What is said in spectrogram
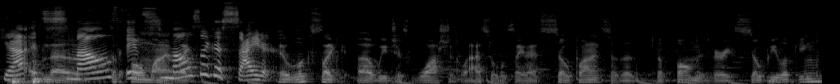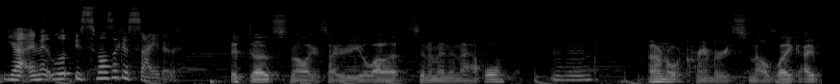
Yeah, it The- smells. the It on smells like- like, a cider. It looks like uh, we just washed a glass, so it looks like it has soap on it, so the the foam is very soapy looking. yeah, and it look. It smells like a cider. It does smell like a cider. You get a lot of that cinnamon and apple. hmm I don't know what cranberry smells like. I've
